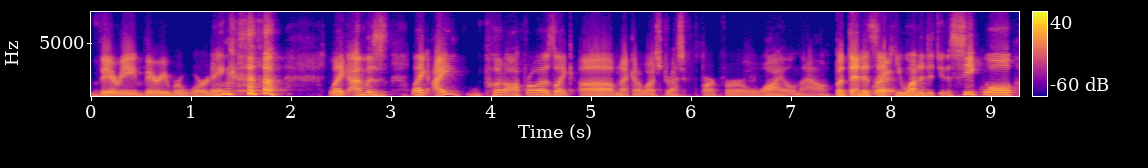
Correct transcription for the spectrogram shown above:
very very rewarding like i was like i put off for i was like uh, i'm not gonna watch jurassic park for a while now but then it's Right. like you wanted to do the sequel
